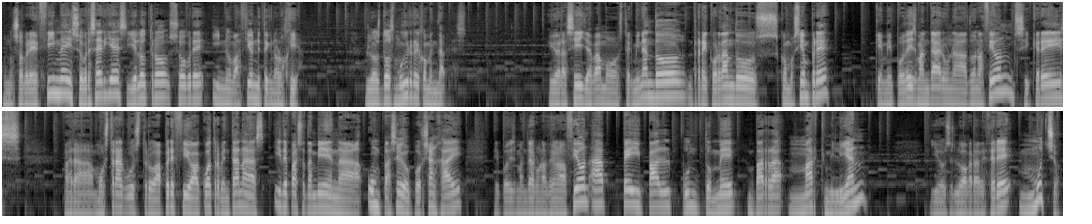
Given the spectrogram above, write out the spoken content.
Uno sobre cine y sobre series y el otro sobre innovación y tecnología. Los dos muy recomendables. Y ahora sí, ya vamos terminando, recordándoos, como siempre, que me podéis mandar una donación si queréis para mostrar vuestro aprecio a cuatro ventanas y de paso también a un paseo por Shanghai. Me podéis mandar una donación a paypal.me barra markmilian y os lo agradeceré mucho.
